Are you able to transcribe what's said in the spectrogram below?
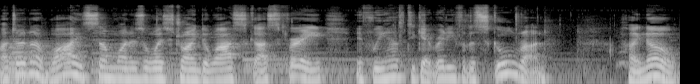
I don't know why someone is always trying to ask us free if we have to get ready for the school run. I know,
